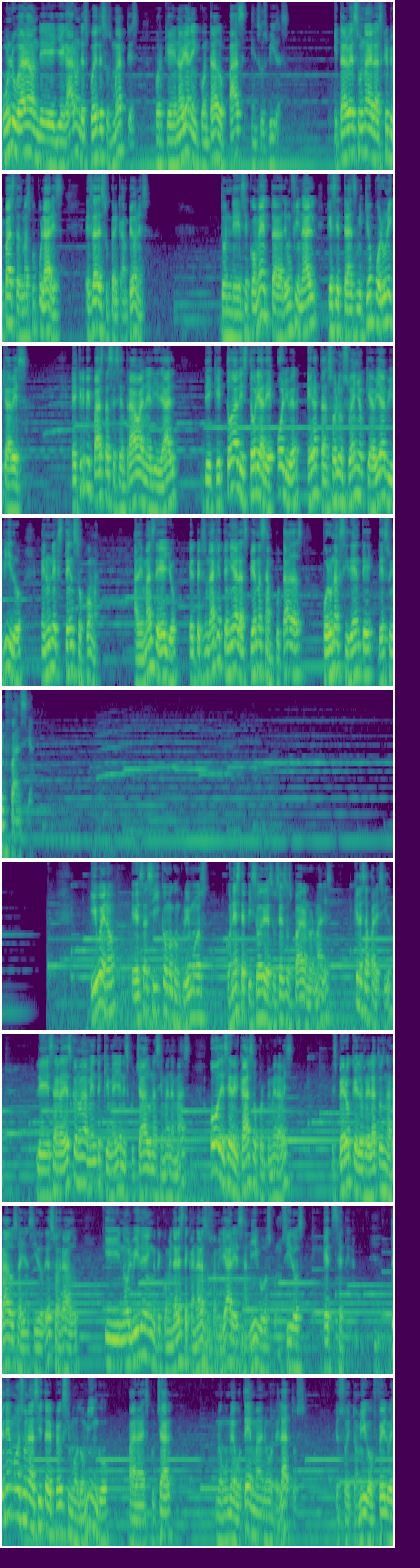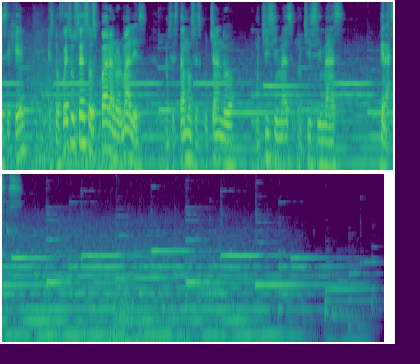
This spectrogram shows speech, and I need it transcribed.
un lugar a donde llegaron después de sus muertes, porque no habían encontrado paz en sus vidas. Y tal vez una de las creepypastas más populares es la de Supercampeones, donde se comenta de un final que se transmitió por única vez. El creepypasta se centraba en el ideal de que toda la historia de Oliver era tan solo un sueño que había vivido en un extenso coma. Además de ello, el personaje tenía las piernas amputadas por un accidente de su infancia. Y bueno, es así como concluimos con este episodio de Sucesos Paranormales. ¿Qué les ha parecido? Les agradezco nuevamente que me hayan escuchado una semana más o de ser el caso por primera vez. Espero que los relatos narrados hayan sido de su agrado y no olviden recomendar este canal a sus familiares, amigos, conocidos, etc. Tenemos una cita el próximo domingo para escuchar un nuevo tema, nuevos relatos. Yo soy tu amigo Felo SG. Esto fue Sucesos Paranormales. Nos estamos escuchando. Muchísimas, muchísimas gracias.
